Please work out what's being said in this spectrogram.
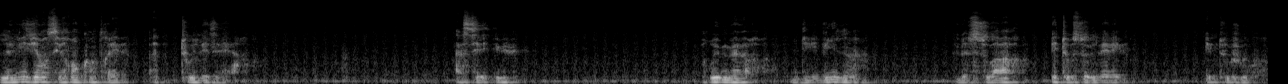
La vision s'est rencontrée à tous les airs. Assez eu. Rumeur divine. Le soir est au soleil et toujours.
